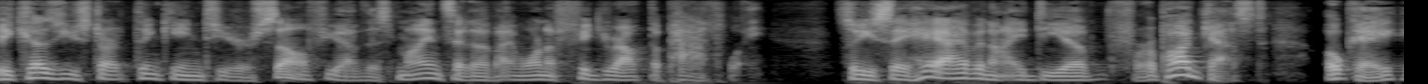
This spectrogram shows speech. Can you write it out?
Because you start thinking to yourself, you have this mindset of, I want to figure out the pathway. So you say, Hey, I have an idea for a podcast. Okay,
